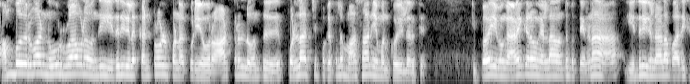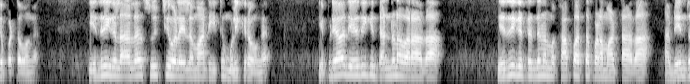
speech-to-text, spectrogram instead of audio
ஐம்பது ரூபா நூறுரூவாவில் வந்து எதிரிகளை கண்ட்ரோல் பண்ணக்கூடிய ஒரு ஆற்றல் வந்து பொள்ளாச்சி பக்கத்தில் மாசாணியம்மன் கோயில் இருக்குது இப்போ இவங்க அரைக்கிறவங்க எல்லாம் வந்து பார்த்திங்கன்னா எதிரிகளால் பாதிக்கப்பட்டவங்க. எதிரிகளால் சூழ்ச்சி வலையில் மாட்டிக்கிட்டு முழிக்கிறவங்க. எப்படியாவது எதிரிக்கு தண்டனை வராதா? எதிரிகிட்டேருந்து நம்ம காப்பாற்றப்பட மாட்டாதா? அப்படின்ற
